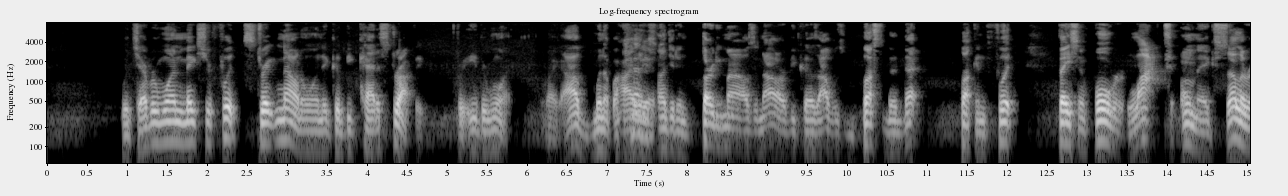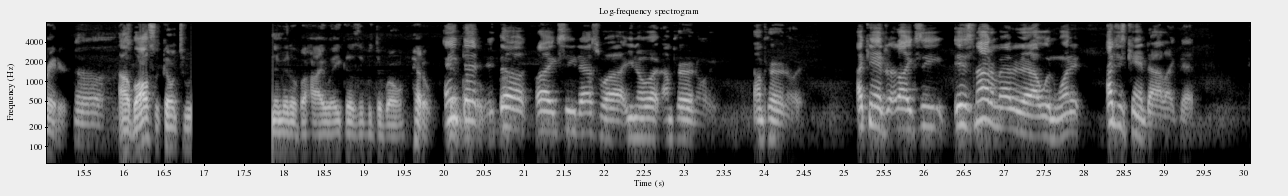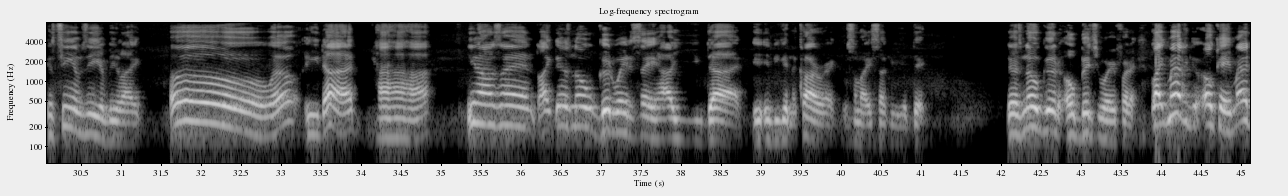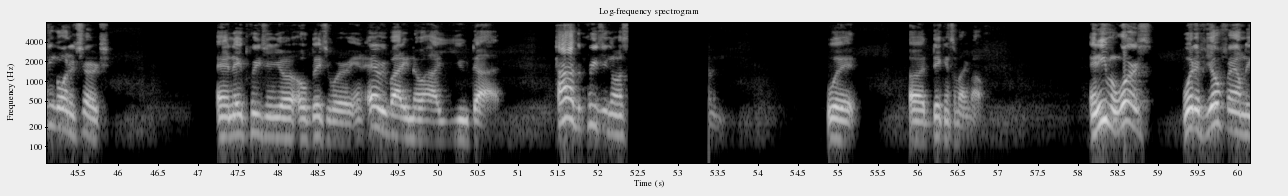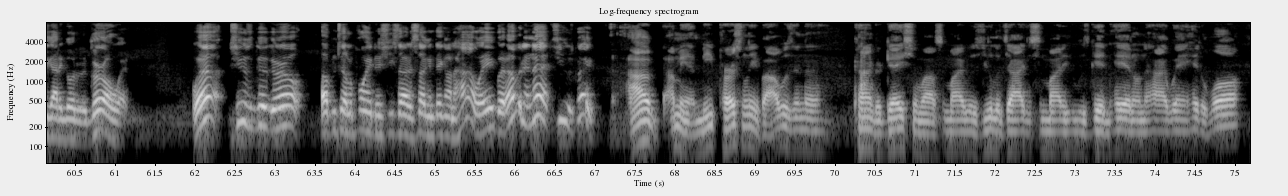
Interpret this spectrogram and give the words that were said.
Whichever one makes your foot straighten out on, it could be catastrophic for either one. Like I went up a highway at 130 miles an hour because I was busting that fucking foot facing forward, locked on the accelerator. Uh, I've also come to in the middle of a highway because it was the wrong pedal. ain't that dog? Like, see, that's why you know what? I'm paranoid. I'm paranoid. I can't like see. It's not a matter that I wouldn't want it. I just can't die like that. Cause TMZ would be like, "Oh, well, he died." Ha ha ha. You know what I'm saying? Like, there's no good way to say how you died if you get in a car wreck with somebody sucking your dick. There's no good obituary for that. Like, imagine, okay, imagine going to church and they preaching your obituary, and everybody know how you died. How the preacher gonna say with a dick in somebody's mouth? And even worse, what if your family got to go to the girl wedding? Well, she was a good girl up until the point that she started sucking dick on the highway, but other than that, she was great. I I mean, me personally, if I was in a congregation while somebody was eulogizing somebody who was getting head on the highway and hit a wall,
